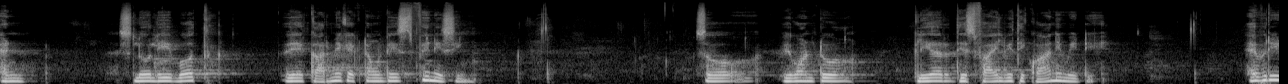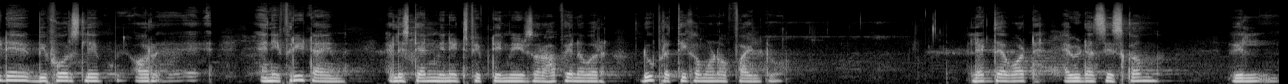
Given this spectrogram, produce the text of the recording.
And slowly both way karmic account is finishing. So we want to clear this file with equanimity. Every day before sleep or any free time, at least 10 minutes, 15 minutes, or half an hour, do pratikamana of file 2 let the what evidences come, we'll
